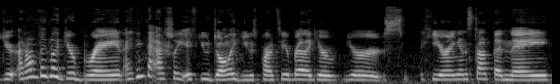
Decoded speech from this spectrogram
your I don't think like your brain. I think that actually if you don't like use parts of your brain like your your hearing and stuff, then they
